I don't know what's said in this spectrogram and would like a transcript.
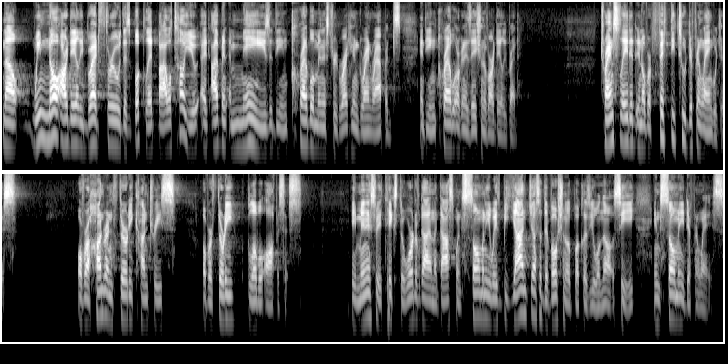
Now, we know Our Daily Bread through this booklet, but I will tell you, I've been amazed at the incredible ministry right here in Grand Rapids and the incredible organization of Our Daily Bread. Translated in over 52 different languages over 130 countries, over 30 global offices. A ministry that takes the Word of God and the gospel in so many ways, beyond just a devotional book, as you will know, see, in so many different ways.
